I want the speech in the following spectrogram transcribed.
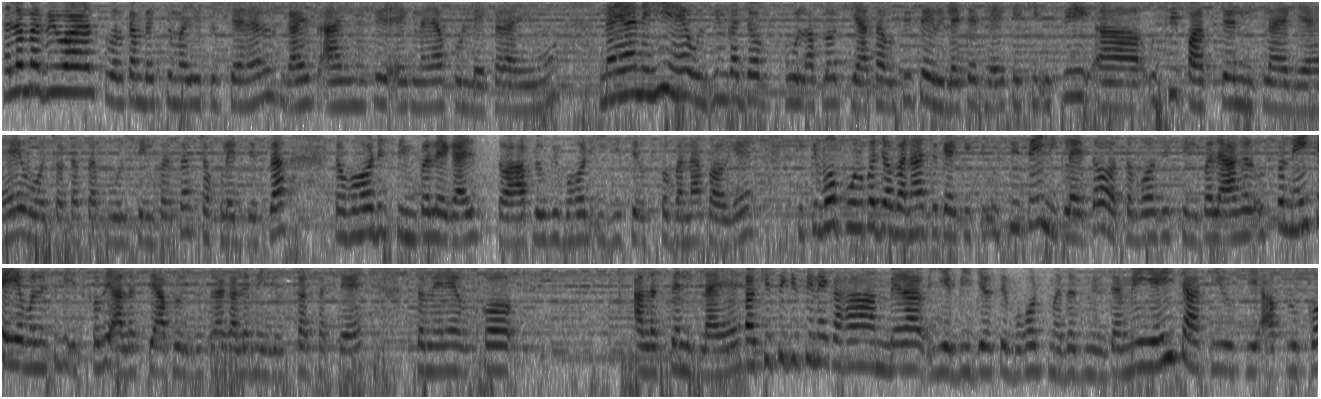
Hello my viewers welcome back to my YouTube channel guys आज मैं फिर एक नया फूल लेकर आई हूँ। नया नहीं है उस दिन का जो फूल अपलोड किया था उसी से रिलेटेड है क्योंकि उसी आ, उसी पार्ट से निकलाया गया है वो छोटा सा फूल सिंपल सा चॉकलेट जैसा। तो बहुत ही सिंपल है गाइस तो आप लोग भी बहुत ईजी से उसको बना पाओगे। क्योंकि वो फूल को जो बना चुके हैं क्योंकि उसी से ही निकला है तो, तो बहुत ही सिंपल है। अगर उसको नहीं चाहिए बोलने से भी इसको भी अलग से आप लोग दूसरा गले में यूज़ कर सकते हैं। तो मैंने उसको अलग से निकला है। किसी किसी ने कहा मेरा ये वीडियो से बहुत मदद मिलता है। मैं यही चाहती हूँ कि आप लोग को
